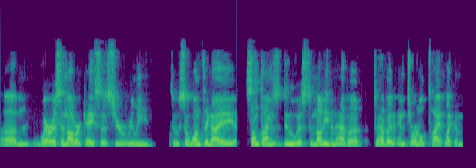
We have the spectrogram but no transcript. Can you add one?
um, whereas in other cases, you're really do. So one thing I sometimes do is to not even have a to have an internal type like a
